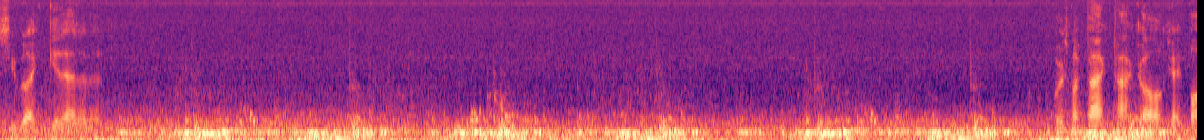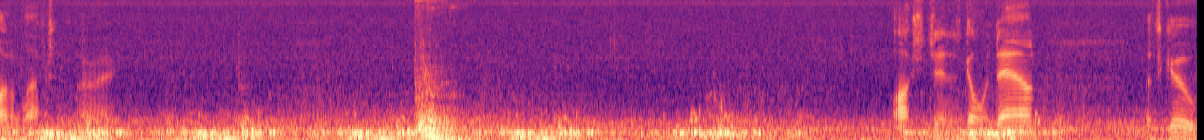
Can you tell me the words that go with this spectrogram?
See what I can get out of it. Where's my backpack? Oh, okay, bottom left. Alright. Oxygen is going down. Let's go.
